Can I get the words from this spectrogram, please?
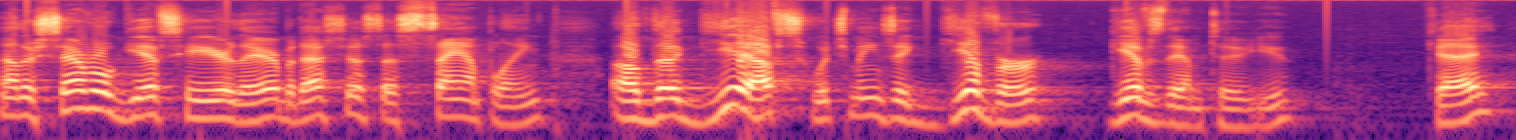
Now there's several gifts here there, but that's just a sampling of the gifts, which means a giver gives them to you. Okay?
